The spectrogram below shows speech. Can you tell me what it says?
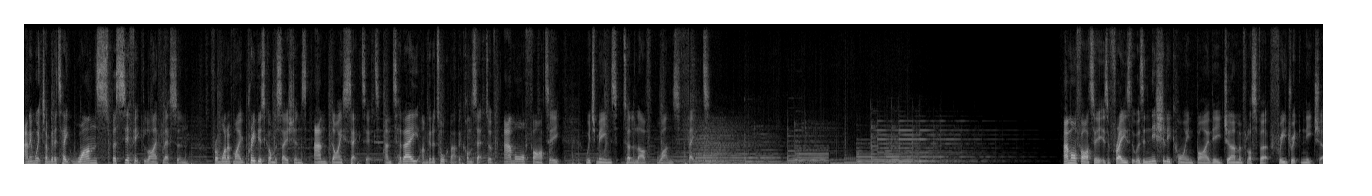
and in which I'm going to take one specific life lesson from one of my previous conversations and dissect it. And today I'm going to talk about the concept of amor fati, which means to love one's fate. Amor fati is a phrase that was initially coined by the German philosopher Friedrich Nietzsche.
